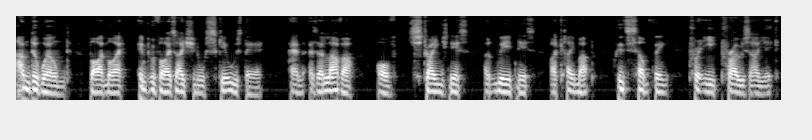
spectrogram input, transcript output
underwhelmed by my improvisational skills there. And as a lover of strangeness and weirdness, I came up with something pretty prosaic.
